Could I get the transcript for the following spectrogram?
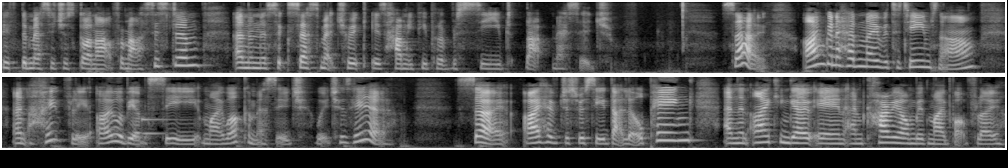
if the message has gone out from our system, and then the success metric is how many people have received that message. So I'm going to head on over to Teams now, and hopefully I will be able to see my welcome message, which is here. So I have just received that little ping, and then I can go in and carry on with my bot flow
